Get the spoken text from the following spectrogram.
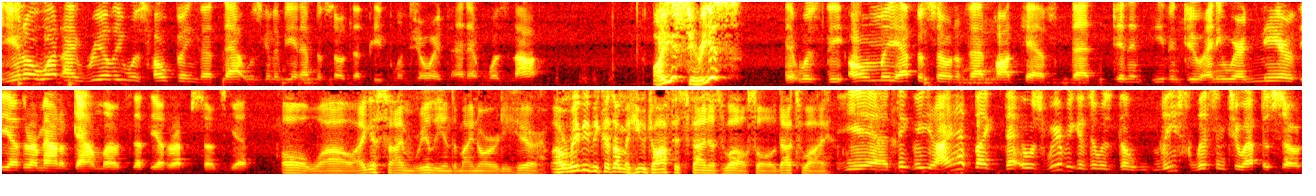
You know what? I really was hoping that that was going to be an episode that people enjoyed, and it was not. Are you serious? It was the only episode of that podcast that didn't even do anywhere near the other amount of downloads that the other episodes get. Oh wow! I guess I'm really in the minority here, or maybe because I'm a huge Office fan as well, so that's why. Yeah, I think you know, I had like that. It was weird because it was the least listened to episode,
